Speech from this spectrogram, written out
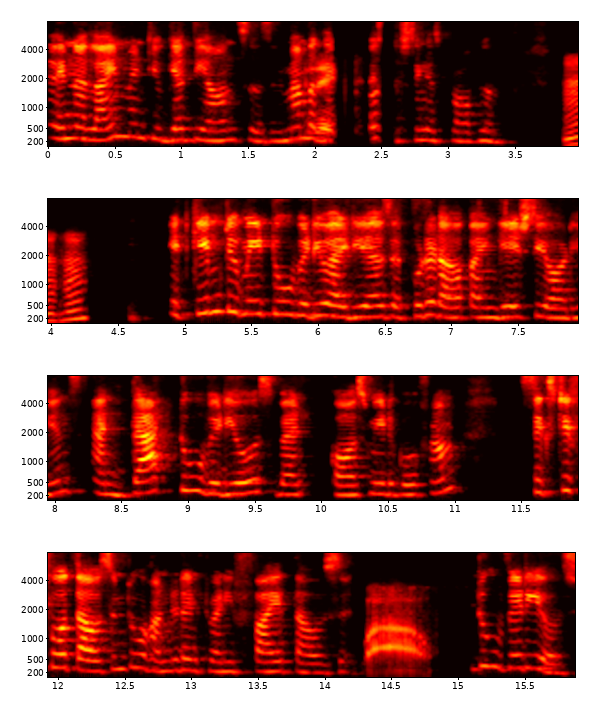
in alignment, you get the answers. Remember, correct no such thing as problem. mm-hmm. it came to me two video ideas i put it up i engaged the audience and that two videos went caused me to go from 64000 to 125000 wow two videos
